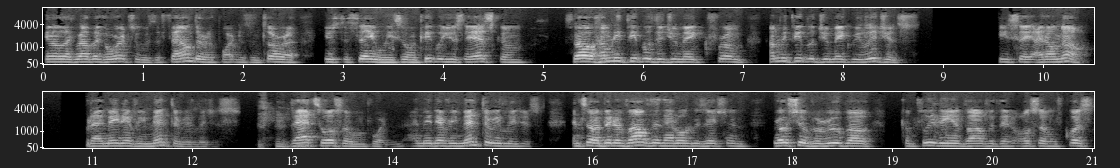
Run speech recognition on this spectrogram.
you know, like Rabbi Gewirtz, who was the founder of Partners in Torah, used to say when, so when people used to ask him, so how many people did you make from, how many people did you make religious? He'd say, I don't know, but I made every mentor religious. That's also important. I made every mentor religious. And so I've been involved in that organization, Roshel Verubo, completely involved with it. Also, of course,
